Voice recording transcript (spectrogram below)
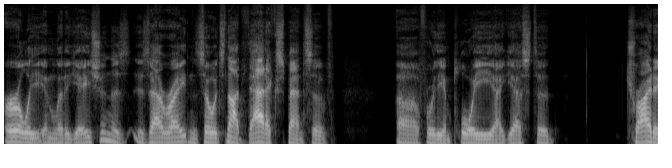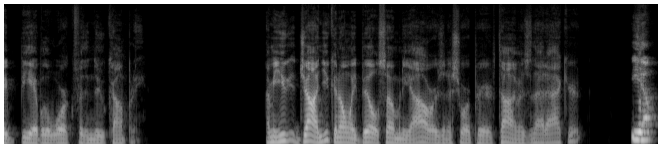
early in litigation. Is is that right? And so it's not that expensive uh, for the employee, I guess, to try to be able to work for the new company. I mean, you, John, you can only bill so many hours in a short period of time. Isn't that accurate? Yep.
